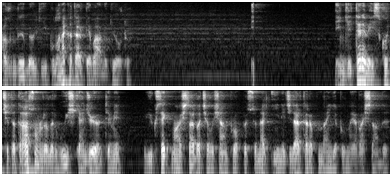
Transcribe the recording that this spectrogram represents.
alındığı bölgeyi bulana kadar devam ediyordu. İngiltere ve İskoçya'da daha sonraları bu işkence yöntemi yüksek maaşlarla çalışan profesyonel iğneciler tarafından yapılmaya başlandı.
